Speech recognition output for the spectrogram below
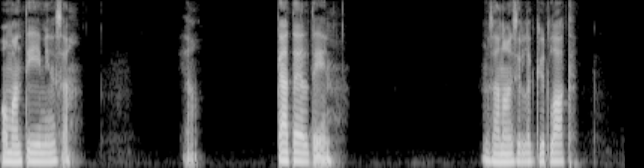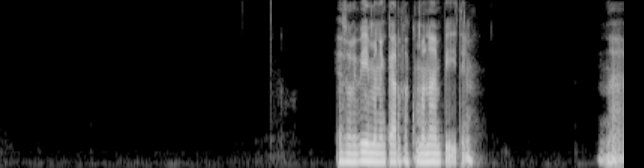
oman tiiminsä ja käteltiin. Mä sanoin sille good luck. Ja se oli viimeinen kerta, kun mä näin Piitin. Ne,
